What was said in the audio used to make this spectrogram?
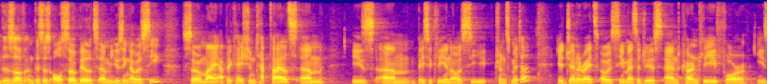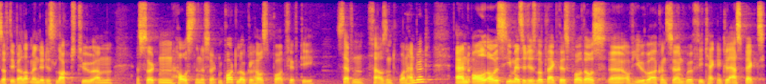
this, is of, this is also built um, using OSC. So my application Taptiles um, is um, basically an OSC transmitter. It generates OSC messages, and currently, for ease of development, it is locked to um, a certain host in a certain port, localhost port 57100. And all OSC messages look like this for those uh, of you who are concerned with the technical aspects.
